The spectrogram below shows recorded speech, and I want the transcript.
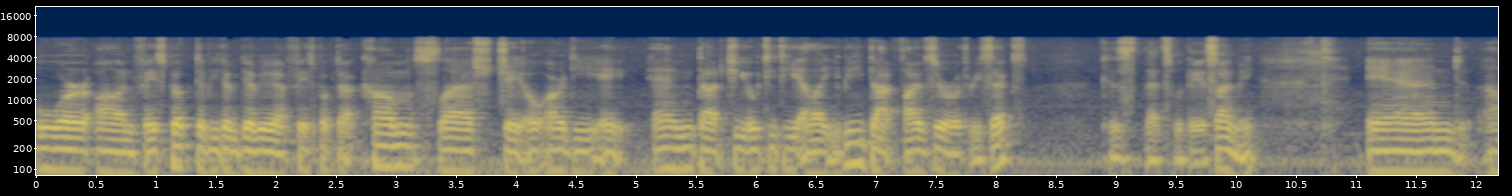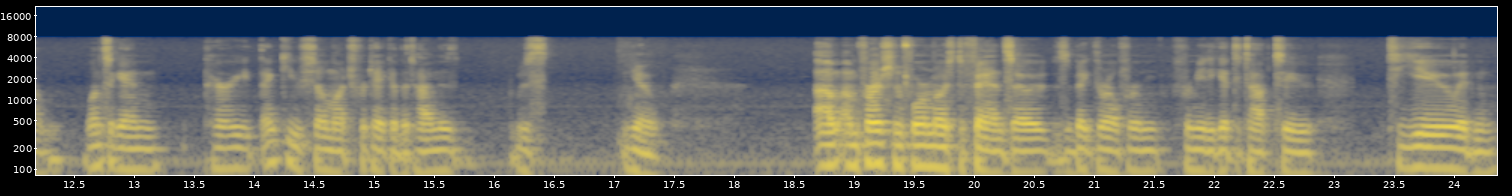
or on Facebook, www.facebook.com slash J-O-R-D-A-N dot G-O-T-T-L-I-E-B dot 5036 because that's what they assigned me. And um, once again, Perry, thank you so much for taking the time. Was, you know, I'm, I'm first and foremost a fan, so it's a big thrill for for me to get to talk to to you and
